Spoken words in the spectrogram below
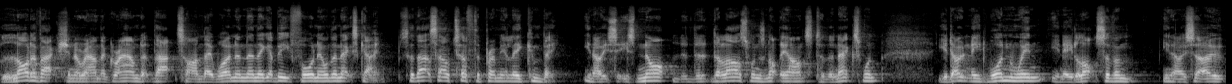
A lot of action around the ground at that time they won, and then they get beat 4 0 the next game. So that's how tough the Premier League can be. You know, it's, it's not, the, the last one's not the answer to the next one. You don't need one win, you need lots of them. You know, so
